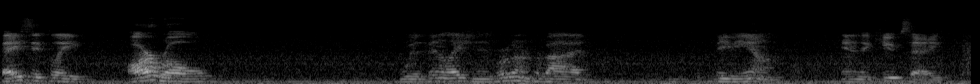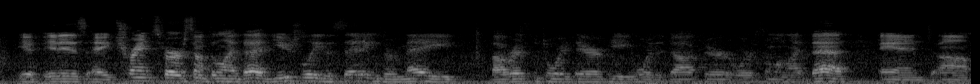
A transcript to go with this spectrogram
basically, our role with ventilation is we're going to provide BVM in the acute setting. If it is a transfer or something like that, usually the settings are made by respiratory therapy or the doctor or someone like that, and um,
